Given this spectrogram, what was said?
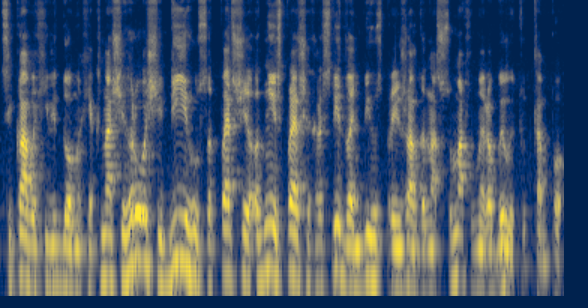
цікавих і відомих, як наші гроші, Бігус. От перші одні з перших розслідувань Бігус приїжджав до нас в Сумах, і ми робили тут там по,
